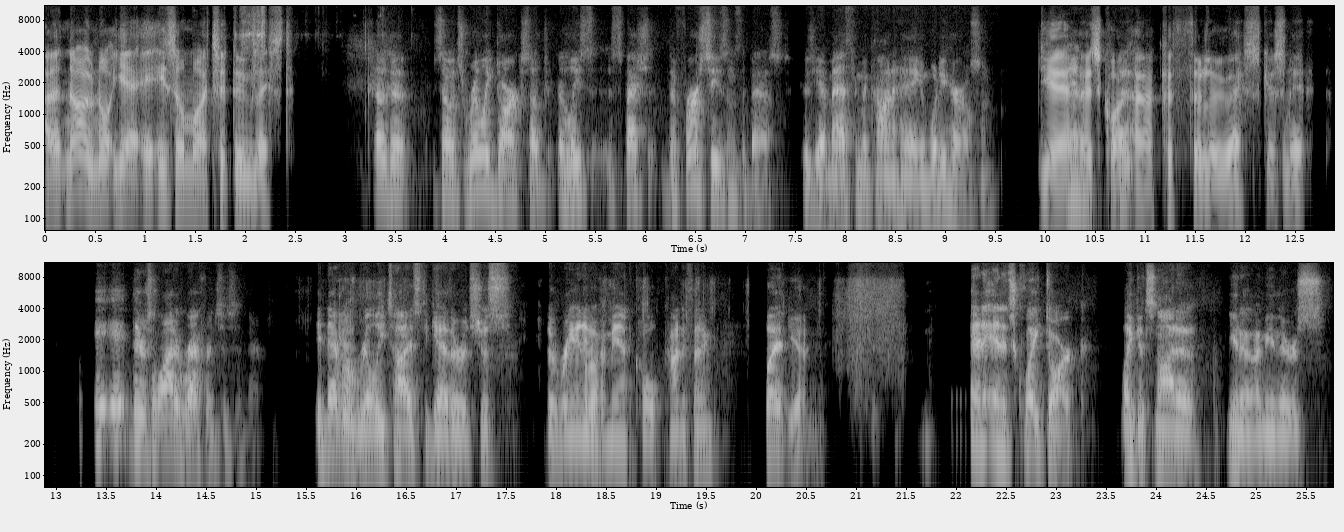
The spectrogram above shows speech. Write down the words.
Uh, no, not yet. It is on my to-do list. So the so it's really dark subject. At least, especially the first season's the best because you have Matthew McConaughey and Woody Harrelson. Yeah, And it's quite the- uh, Cthulhu-esque, isn't it? It, it, there's a lot of references in there. It never Yeah. really ties together. It's just the ranting of a Right. mad cult kind of thing. But Yeah, and and it's quite dark. Like it's not a you know I mean there's y-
